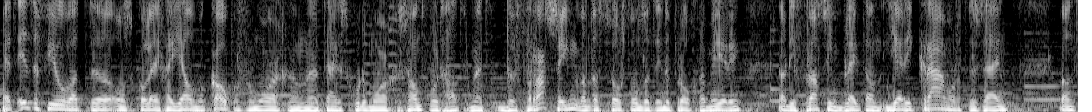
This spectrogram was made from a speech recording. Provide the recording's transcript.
Het interview wat onze collega Jelme Koper vanmorgen tijdens Goedemorgen Zandvoort had met de verrassing, want dat, zo stond het in de programmering. Nou, die verrassing bleek dan Jerry Kramer te zijn, want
